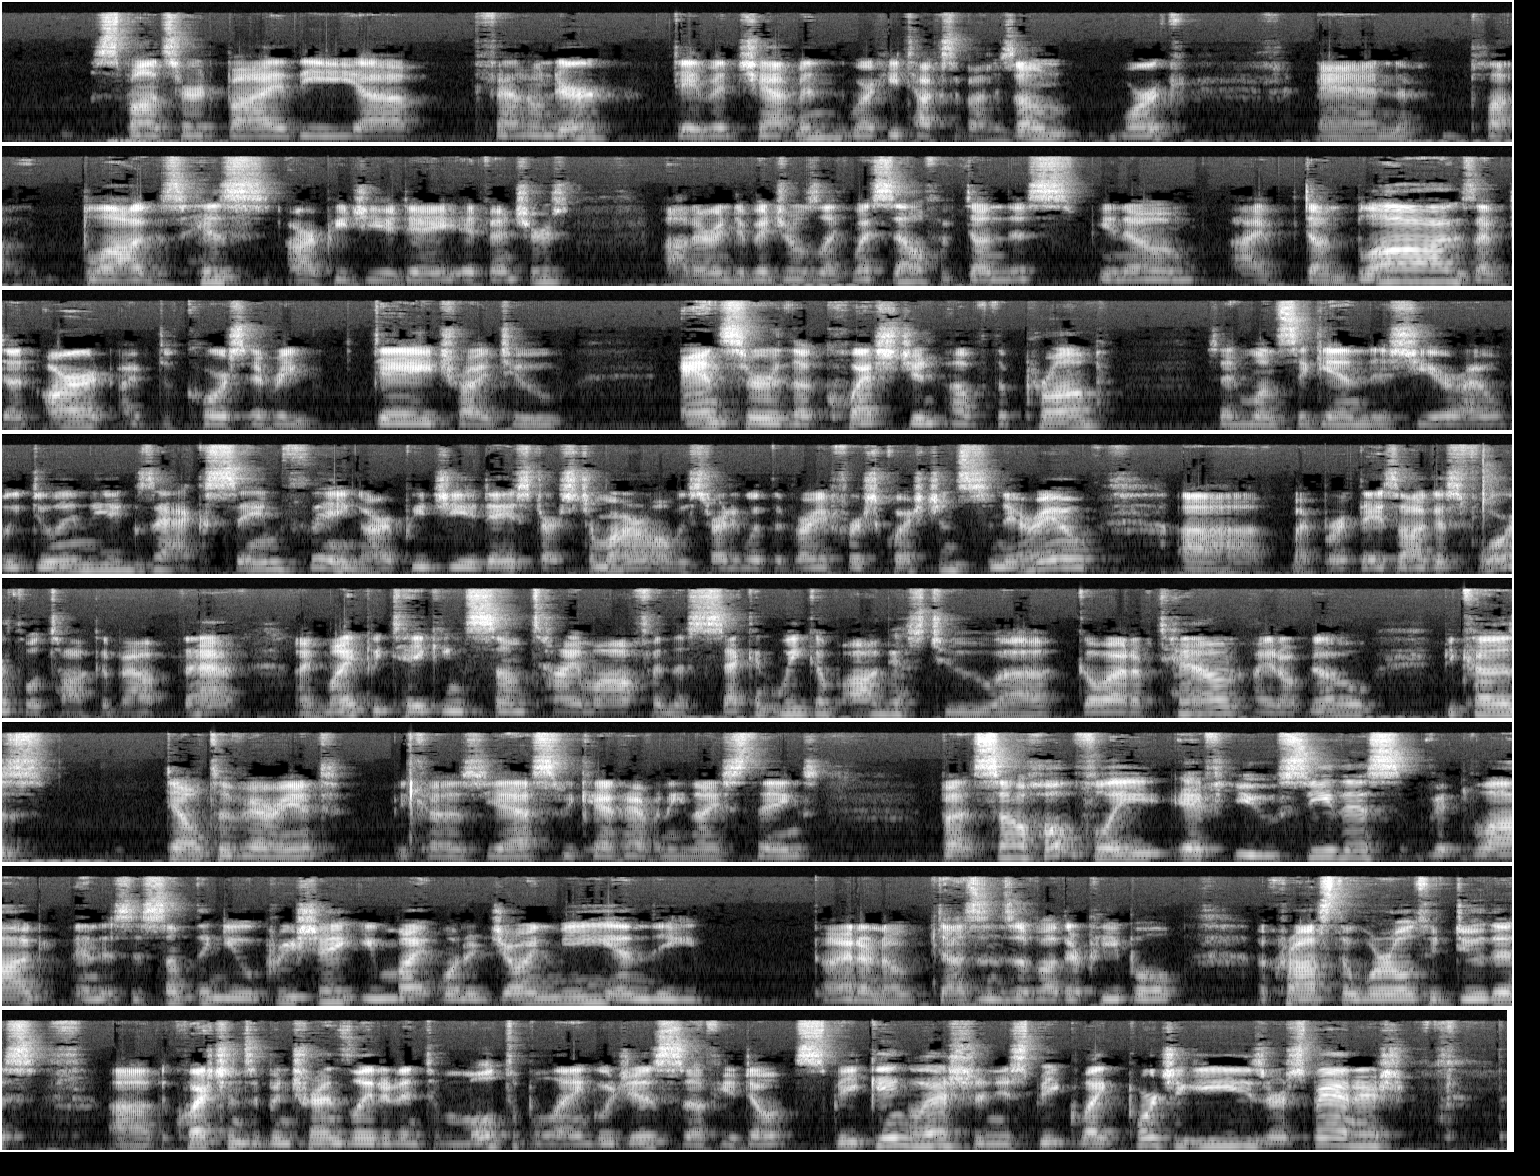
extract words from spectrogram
sponsored by the uh, founder, David Chapman, where he talks about his own work and pl- blogs his RPG a day adventures. Other individuals like myself have done this. You know, I've done blogs, I've done art. I've, of course, every day tried to answer the question of the prompt. And once again this year, I will be doing the exact same thing. RPG a day starts tomorrow. I'll be starting with the very first question scenario. Uh, my birthday is August 4th. We'll talk about that. I might be taking some time off in the second week of August to uh, go out of town. I don't know because Delta variant, because yes, we can't have any nice things. But so hopefully, if you see this vlog and this is something you appreciate, you might want to join me and the I don't know, dozens of other people across the world who do this. Uh, the questions have been translated into multiple languages, so if you don't speak English and you speak like Portuguese or Spanish,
